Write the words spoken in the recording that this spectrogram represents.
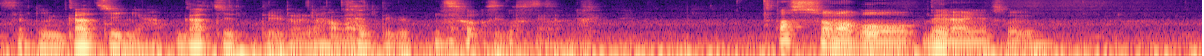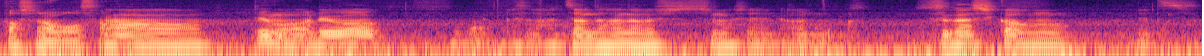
最近ガチにガチっていうのにハマってくるそうそうそう。パッショナボー出ないねそういう。パッショナボーさん。ああでもあれは残念話しましたね。あの菅氏顔のやつ。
